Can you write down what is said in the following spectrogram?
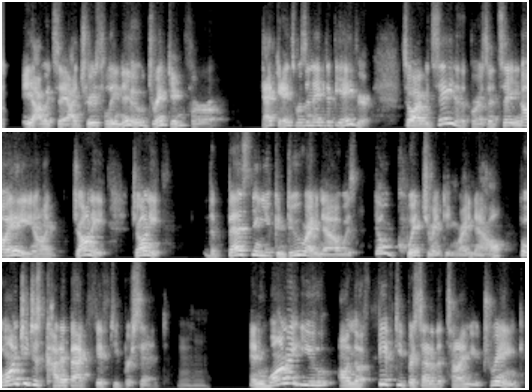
So, yeah, I would say I truthfully knew drinking for decades was a negative behavior. So I would say to the person, I'd say, you know, hey, you know, like Johnny, Johnny, the best thing you can do right now is don't quit drinking right now, but why don't you just cut it back 50%? percent mm hmm And why don't you, on the 50% of the time you drink,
